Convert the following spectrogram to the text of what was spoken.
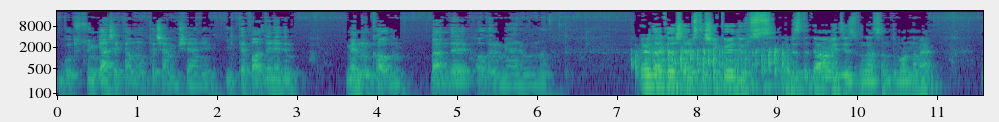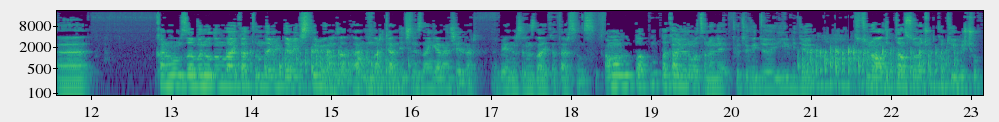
bu tütün gerçekten muhteşem bir şey yani. İlk defa denedim. Memnun kaldım. Ben de alırım yani bundan. Evet arkadaşlar biz teşekkür ediyoruz. Biz de devam edeceğiz bundan sonra dumanlamaya. Ee, kanalımıza abone olun, like atın demek, demek istemiyorum zaten. Bunlar kendi içinizden gelen şeyler. Beğenirseniz like atarsınız. Ama mutlaka, mutlaka yorum atın. Hani kötü video, iyi video. Tütünü aldıktan sonra çok kötüymüş, çok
